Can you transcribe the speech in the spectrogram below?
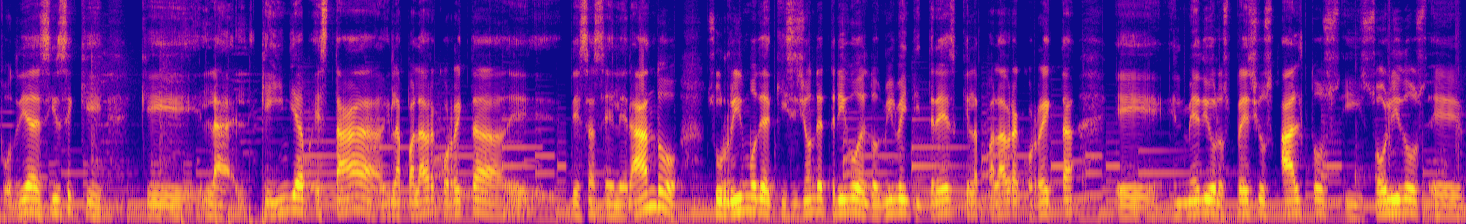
podría decirse que que, la, que India está, la palabra correcta, eh, desacelerando su ritmo de adquisición de trigo del 2023, que es la palabra correcta, eh, en medio de los precios altos y sólidos eh,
